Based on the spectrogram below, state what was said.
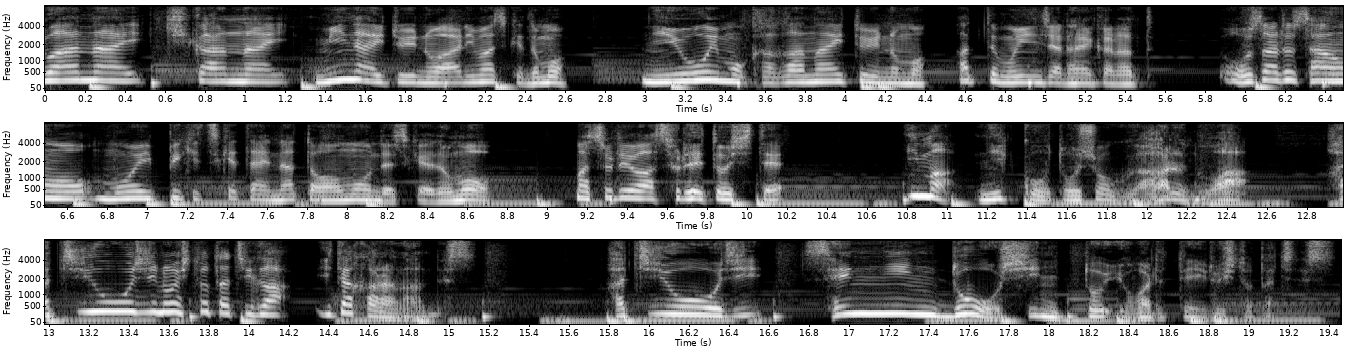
わない聞かない見ないというのはありますけども匂いも嗅がないというのもあってもいいんじゃないかなと。お猿さんをもう一匹つけたいなとは思うんですけれどもまあそれはそれとして今日光東照宮があるのは八王子の人たちがいたからなんです。八王子千人同心と呼ばれている人たちです。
